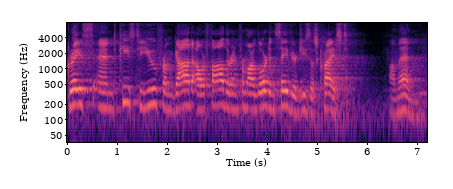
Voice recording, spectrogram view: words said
Grace and peace to you from God our Father and from our Lord and Savior Jesus Christ. Amen.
